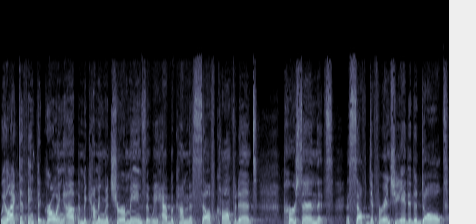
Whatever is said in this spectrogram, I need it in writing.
We like to think that growing up and becoming mature means that we have become the self confident person that's a self differentiated adult,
